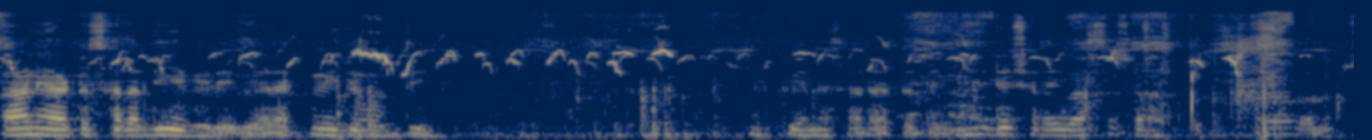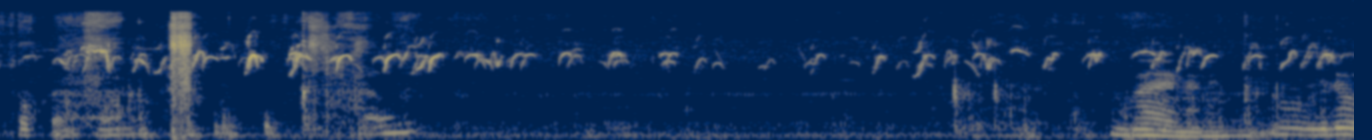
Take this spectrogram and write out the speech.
হ্যাঁ আমি আটটা সারা দিয়ে বেরোবে আর এক মিনিটের মধ্যেই একটু এনে সারা আটটা দেবে মিনিটে সারাই বাচ্চা সারা চোখ ভিডিও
